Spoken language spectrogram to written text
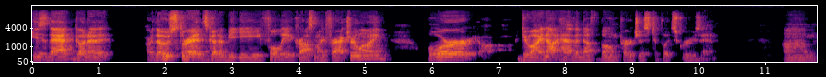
is that gonna, are those threads gonna be fully across my fracture line? or do I not have enough bone purchase to put screws in? Um,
